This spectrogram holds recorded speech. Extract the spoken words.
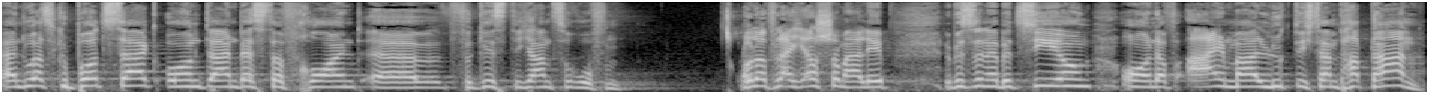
äh, du hast Geburtstag und dein bester Freund äh, vergisst dich anzurufen. Oder vielleicht auch schon mal erlebt, du bist in einer Beziehung und auf einmal lügt dich dein Partner an.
